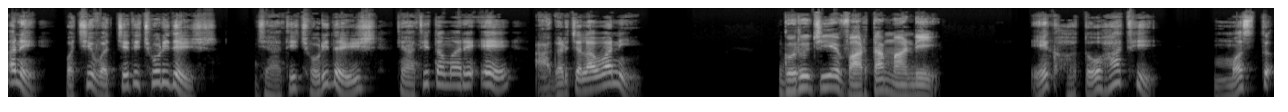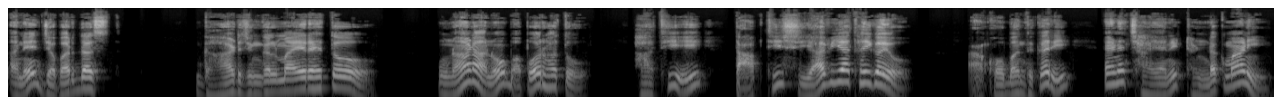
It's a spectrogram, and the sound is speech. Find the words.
અને પછી વચ્ચેથી છોડી દઈશ. જ્યાંથી છોડી દઈશ ત્યાંથી તમારે એ આગળ ચલાવવાની. ગુરુજીએ વાર્તા માંડી. એક હતો હાથી, મસ્ત અને જબરદસ્ત. ગાઢ જંગલમાં એ રહેતો. ઉનાળાનો બપોર હતો. હાથી તાપથી શિયાવિયા થઈ ગયો. આંખો બંધ કરી એણે છાયાની ઠંડક માણી.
